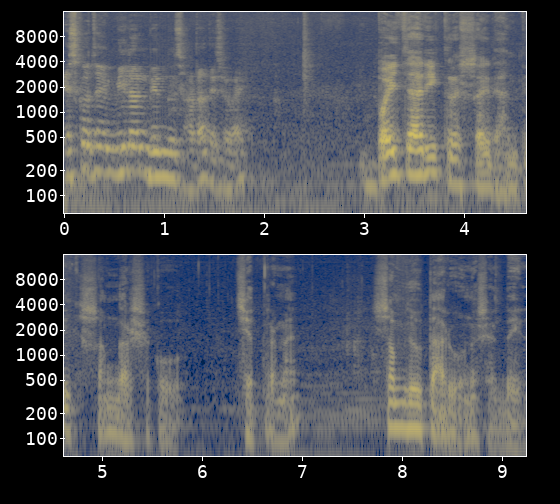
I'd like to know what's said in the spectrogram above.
यसको चाहिँ मिलन बिन्दु छ त त्यसो भए? वैचारिक र सैद्धान्तिक सङ्घर्षको क्षेत्रमा सम्झौताहरू हुन सक्दैन।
